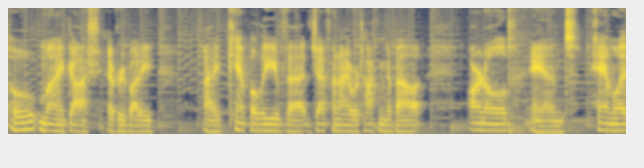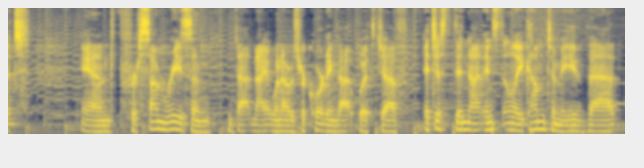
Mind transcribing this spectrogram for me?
Oh my gosh, everybody. I can't believe that Jeff and I were talking about Arnold and Hamlet. And for some reason, that night when I was recording that with Jeff, it just did not instantly come to me that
